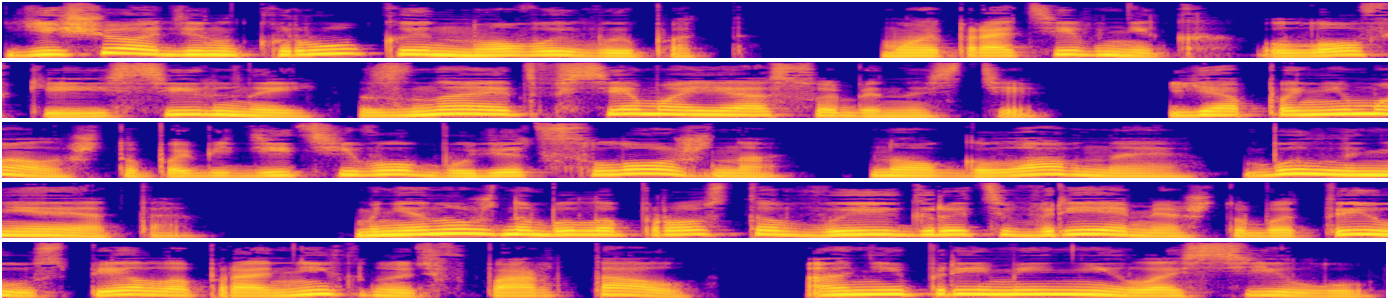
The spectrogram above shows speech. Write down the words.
Еще один круг и новый выпад. Мой противник, ловкий и сильный, знает все мои особенности. Я понимал, что победить его будет сложно, но главное было не это. Мне нужно было просто выиграть время, чтобы ты успела проникнуть в портал, а не применила силу.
